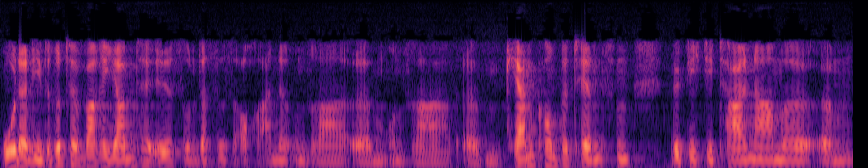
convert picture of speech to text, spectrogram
oder die dritte Variante ist, und das ist auch eine unserer, ähm, unserer ähm, Kernkompetenzen, wirklich die Teilnahme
